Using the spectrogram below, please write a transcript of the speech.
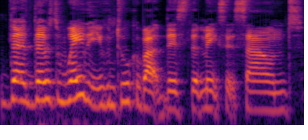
there, there's a way that you can talk about this that makes it sound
